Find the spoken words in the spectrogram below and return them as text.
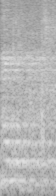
No.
